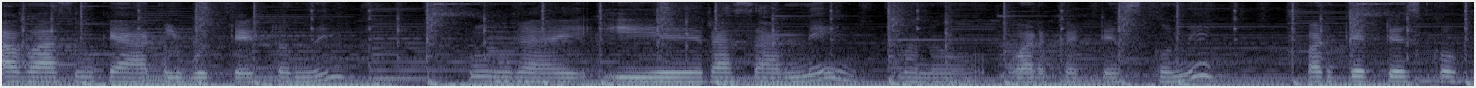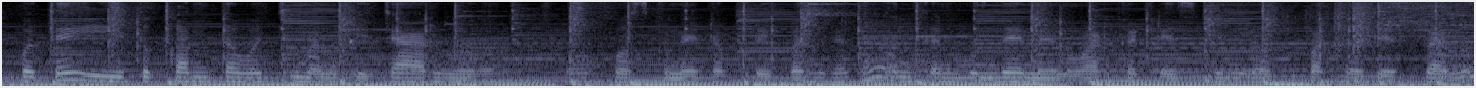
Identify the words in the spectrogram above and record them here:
ఆ వాసనకి ఆకలి పుట్టేట్టుంది. ఇంకా ఈ రసాన్ని మనం వడకట్టేసుకొని వడకట్టేసుకోకపోతే ఈ తుక్కంతా వచ్చి మనకి చారు పోసుకునేటప్పుడు ఇబ్బంది కదా. అందుకని ముందే నేను వడకట్టేసుకుని పక్క పక్కన చేస్తాను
